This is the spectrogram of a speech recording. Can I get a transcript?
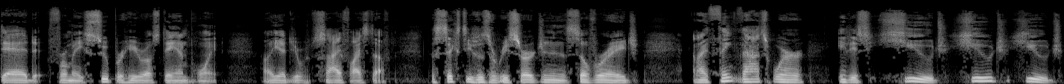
dead from a superhero standpoint. Uh, you had your sci fi stuff. The 60s was a resurgence in the Silver Age, and I think that's where it is huge, huge, huge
